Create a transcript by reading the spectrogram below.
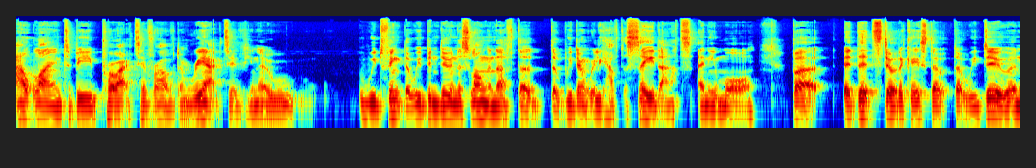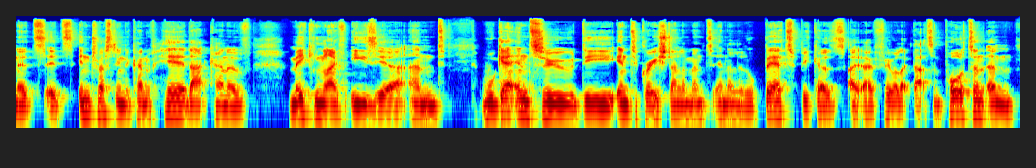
outline to be proactive rather than reactive. You know, we'd think that we've been doing this long enough that that we don't really have to say that anymore, but it, it's still the case that that we do, and it's it's interesting to kind of hear that kind of making life easier. And We'll get into the integration element in a little bit because I, I, feel like that's important, and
